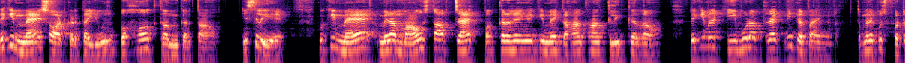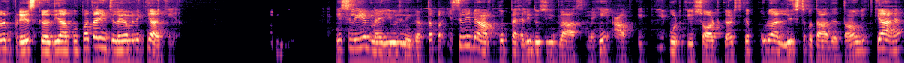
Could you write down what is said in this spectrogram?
देखिए, मैं शॉर्टकट का यूज़ बहुत कम करता हूँ। इसलिए क्योंकि मैं, मेरा माउस तो आप ट्रैक कर रहेंगे कि मैं कहाँ कहाँ क्लिक कर रहा हूँ। लेकिन मेरा कीबोर्ड आप ट्रैक नहीं कर पाएँगे ना। तो मैंने कुछ बटन प्रेस कर दिया, आपको पता नहीं चलेगा मैंने क्या किया। इसलिए मैं यूज़ नहीं करता, पर इसलिए मैं आपको पहली दूसरी क्लास में ही आपके कीबोर्ड के शॉर्टकट्स का पूरा लिस्ट बता देता हूँ कि क्या है।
